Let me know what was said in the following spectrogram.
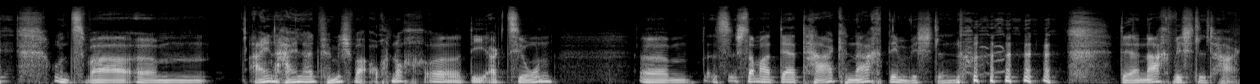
Und zwar ähm, ein Highlight für mich war auch noch äh, die Aktion, ähm, ich sag mal, der Tag nach dem Wichteln. der Nachwichteltag.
